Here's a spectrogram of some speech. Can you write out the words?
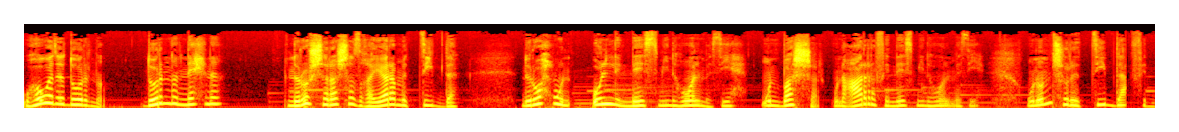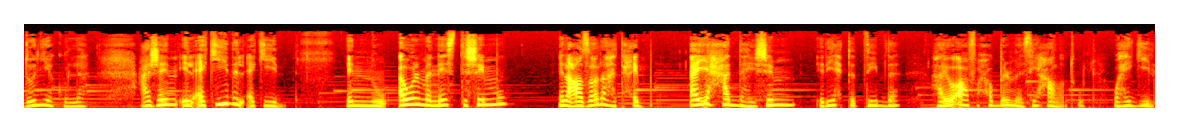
وهو ده دورنا. دورنا إن إحنا نرش رشة صغيرة من الطيب ده. نروح ونقول للناس مين هو المسيح ونبشر ونعرف الناس مين هو المسيح وننشر الطيب ده في الدنيا كلها. عشان الأكيد الأكيد إنه أول ما الناس تشمه العذارة هتحبه. أي حد هيشم ريحة الطيب ده هيقع في حب المسيح على طول وهيجيله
